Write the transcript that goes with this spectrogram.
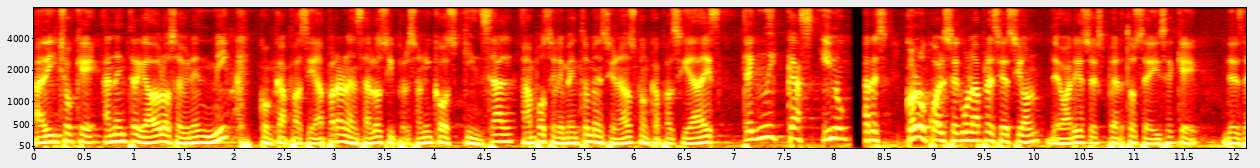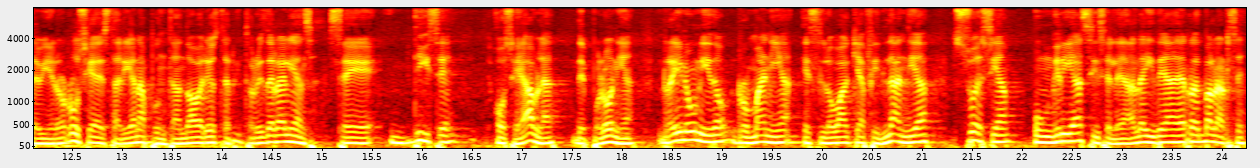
ha dicho que han entregado los aviones MiG con capacidad para lanzar los hipersónicos Kinsal, ambos elementos mencionados con capacidades técnicas y nucleares, con lo cual, según la apreciación de varios expertos, se dice que desde Bielorrusia estarían apuntando a varios territorios de la alianza. Se dice o se habla de Polonia, Reino Unido, Rumania, Eslovaquia, Finlandia, Suecia, Hungría, si se le da la idea de resbalarse,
